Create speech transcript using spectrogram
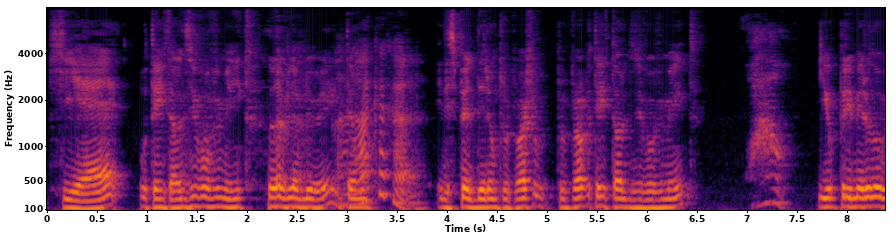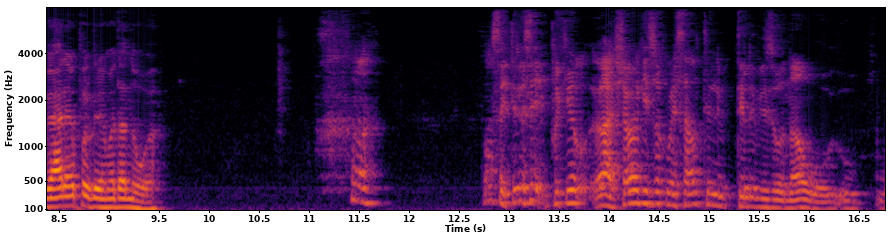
que é o território de desenvolvimento da WWE. Então, Caraca, cara. eles perderam pro próprio, pro próprio território de desenvolvimento. Uau. E o primeiro lugar é o programa da NOAA. Hã. Nossa, interessante, porque eu achava que eles só começaram a tele televisionar o, o, o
